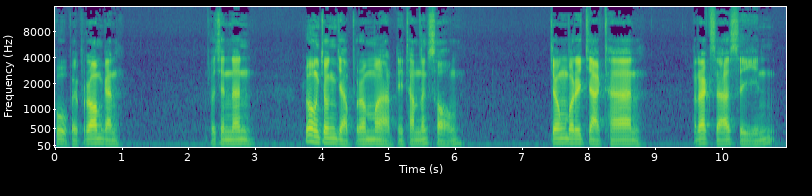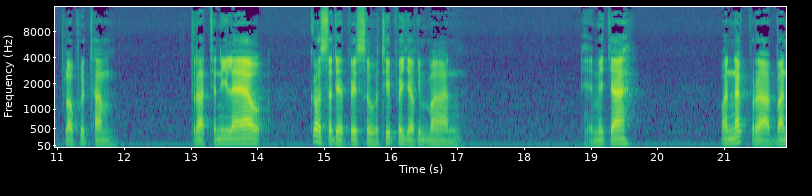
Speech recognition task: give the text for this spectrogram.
คู่ไปพร้อมกัน เพราะฉะนั้นพระองค์จงอย่าประมาทในธรรมทั้งสอง จงบริจาคทาน รักษาศีลประพฤติธรรม ตรัสชนี้แล้วก็เสด็จไปสู่ทิพยพิมานเห็นไหมจ๊ะวันนักปราชญ์บัณ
